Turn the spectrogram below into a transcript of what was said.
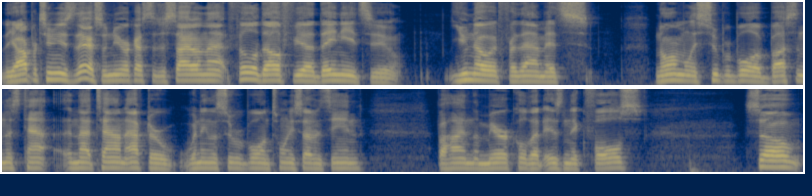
the opportunity is there. So New York has to decide on that. Philadelphia, they need to. You know it for them. It's normally Super Bowl or bust in this town in that town after winning the Super Bowl in 2017 behind the miracle that is Nick Foles. So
